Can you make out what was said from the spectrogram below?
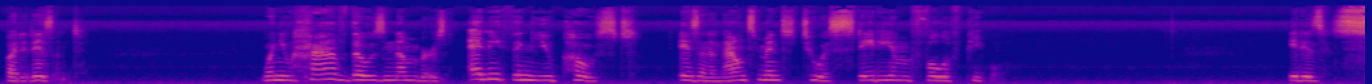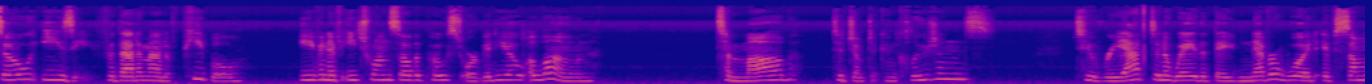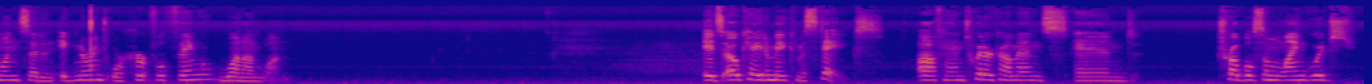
but it isn't when you have those numbers, anything you post is an announcement to a stadium full of people. It is so easy for that amount of people, even if each one saw the post or video alone, to mob, to jump to conclusions, to react in a way that they never would if someone said an ignorant or hurtful thing one on one. it's okay to make mistakes. Offhand Twitter comments and troublesome language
